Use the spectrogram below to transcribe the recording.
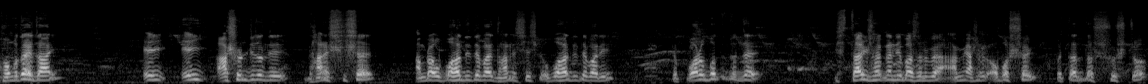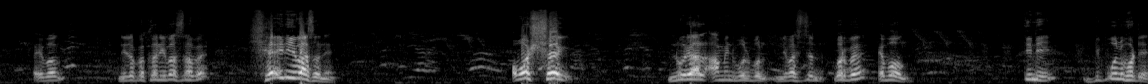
ক্ষমতায় যায়, এই এই আসনটি যদি ধানের শীষে আমরা উপহার দিতে পারি, ধানের শীষকে উপহার দিতে পারি, তো পরবর্তীতে স্থায়ী সরকার নির্বাচন হবে, আমি করি অবশ্যই অত্যন্ত সুষ্ঠু এবং নিরপেক্ষ নির্বাচন হবে। সেই নির্বাচনে অবশ্যই নুরাল আমিন বুলবুল নির্বাচন করবে এবং তিনি বিপুল ভোটে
